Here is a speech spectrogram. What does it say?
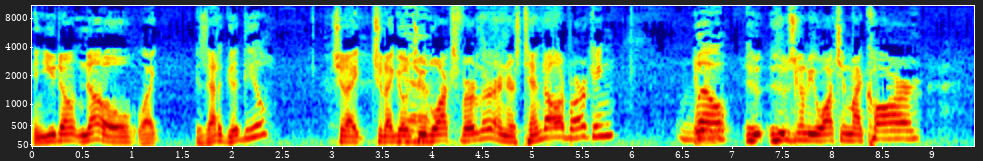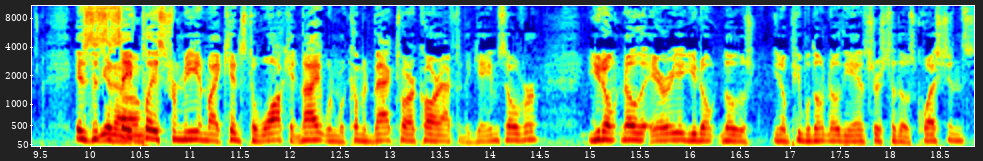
and you don't know. Like, is that a good deal? Should I should I go Yeah. two blocks further and there's ten dollar parking? Well, Who, who's going to be watching my car? is this you a know- safe place for me and my kids to walk at night when we're coming back to our car after the game's over? You don't know the area. You don't know those. You know, people don't know the answers to those questions.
